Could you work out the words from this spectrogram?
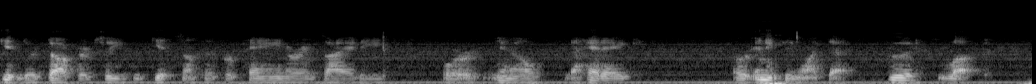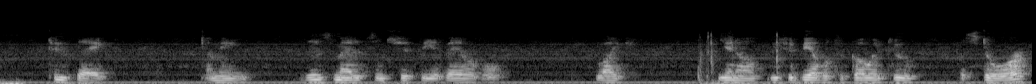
getting to a doctor so you can get something for pain or anxiety or, you know, a headache or anything like that. Good luck. Toothache. I mean, this medicine should be available like, you know, you should be able to go into a store,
